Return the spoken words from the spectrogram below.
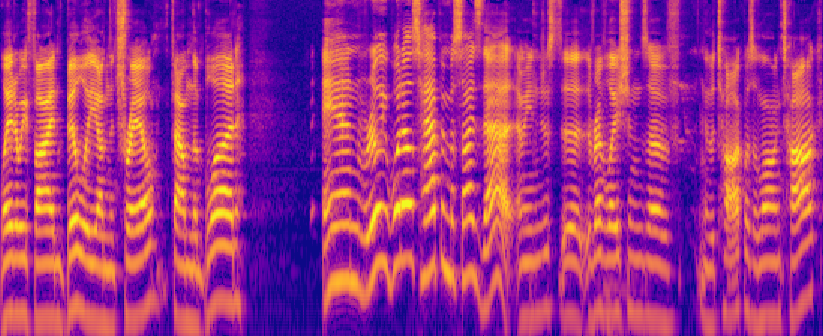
later we find Billy on the trail, found the blood. And really, what else happened besides that? I mean, just the, the revelations of you know, the talk was a long talk.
